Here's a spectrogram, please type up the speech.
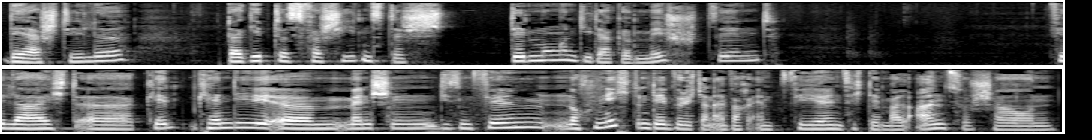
der Stille. Da gibt es verschiedenste Stimmungen, die da gemischt sind. Vielleicht äh, kennen die äh, Menschen diesen Film noch nicht und dem würde ich dann einfach empfehlen, sich den mal anzuschauen.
